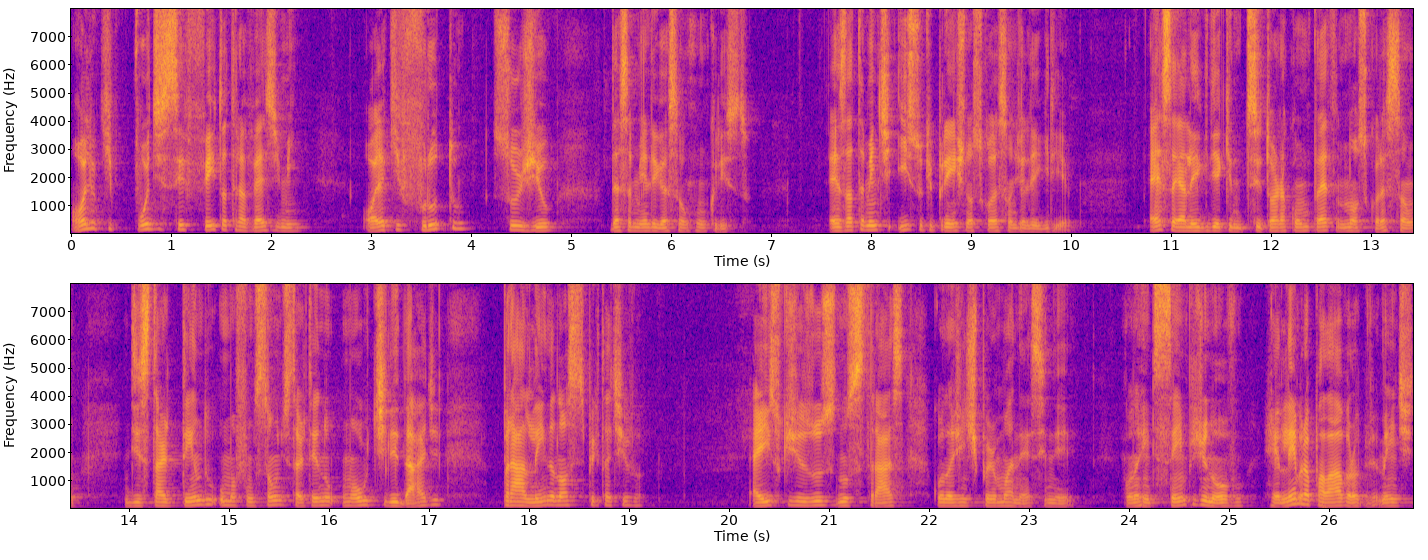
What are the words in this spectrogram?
Olha o que pôde ser feito através de mim. Olha que fruto surgiu dessa minha ligação com Cristo. É exatamente isso que preenche nosso coração de alegria. Essa é a alegria que se torna completa no nosso coração, de estar tendo uma função, de estar tendo uma utilidade para além da nossa expectativa. É isso que Jesus nos traz quando a gente permanece nele. Quando a gente sempre de novo relembra a palavra, obviamente,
